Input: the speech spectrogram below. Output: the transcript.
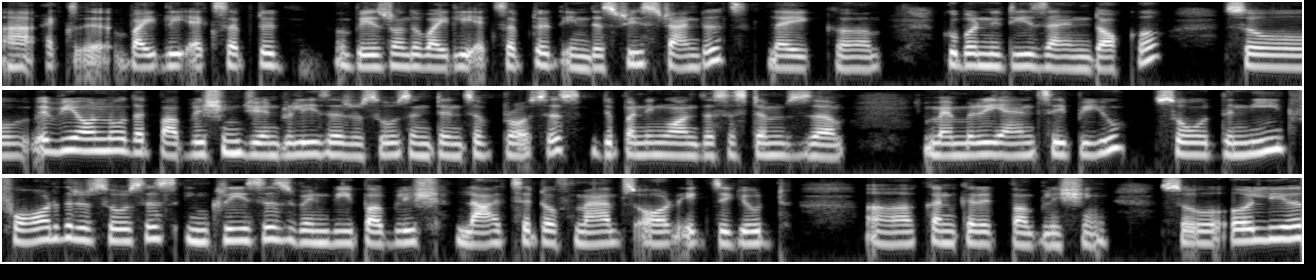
uh, uh, widely accepted based on the widely accepted industry standards like uh, kubernetes and docker. So we all know that publishing generally is a resource intensive process depending on the system's uh, memory and cpu so the need for the resources increases when we publish large set of maps or execute concurrent publishing. So earlier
